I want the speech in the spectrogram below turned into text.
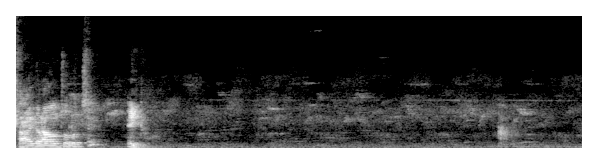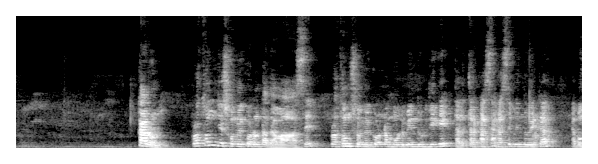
ছায়াগ্রা অঞ্চল হচ্ছে এইটুকু। কারণ প্রথম যে সমীকরণটা দেওয়া আছে, প্রথম সমীকরণটা মূল বিন্দুর দিকে, তাহলে তার কাছাকাছি বিন্দু এটা, এবং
